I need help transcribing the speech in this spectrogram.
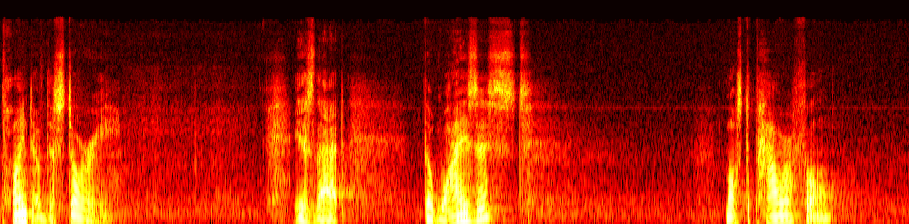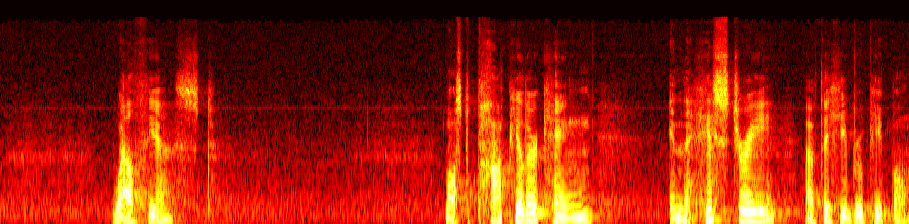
Point of the story is that the wisest, most powerful, wealthiest, most popular king in the history of the Hebrew people,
